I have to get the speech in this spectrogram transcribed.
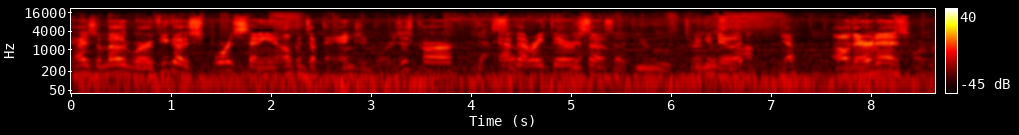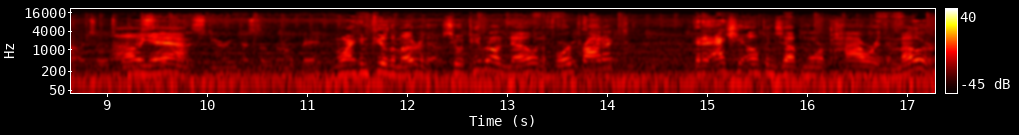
has a mode where if you go to sports setting, it opens up the engine more. Does this car Yes. have so- that right there? Yes, so. So if you turn you can do it. Yep. Oh, there it's. Sport mode. So it's Oh, going to stick yeah. the steering just a little bit. Well, I can feel the motor though. See what people don't know in the Ford product? That it actually opens up more power in the motor.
